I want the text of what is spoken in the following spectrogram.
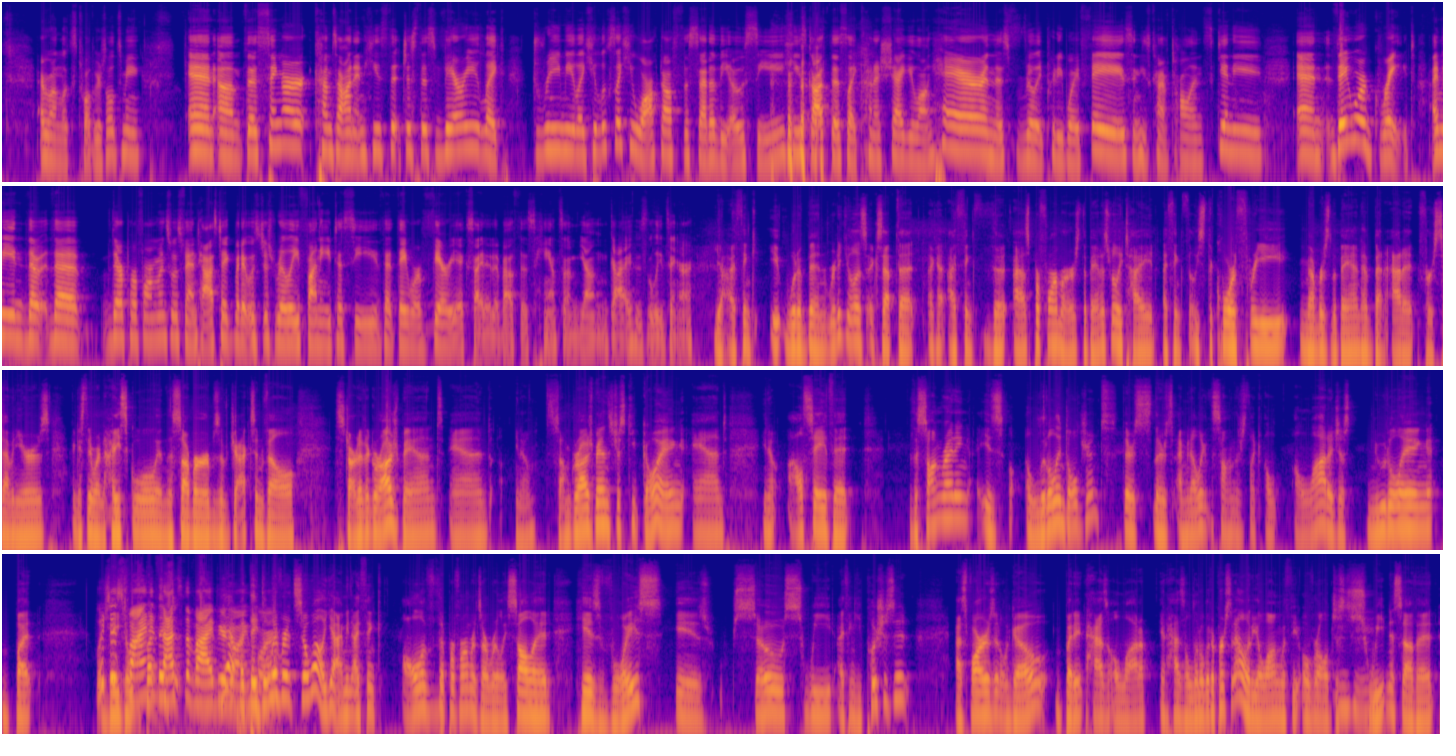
everyone looks 12 years old to me. And um, the singer comes on, and he's the, just this very like dreamy, like he looks like he walked off the set of the OC. He's got this like kind of shaggy long hair and this really pretty boy face, and he's kind of tall and skinny. And they were great. I mean, the the their performance was fantastic, but it was just really funny to see that they were very excited about this handsome young guy who's the lead singer. Yeah, I think it would have been ridiculous, except that I think the as performers, the band is really tight. I think at least the core three members of the band have been at it for seven years. I guess they were in high school in the suburbs of Jacksonville, started a garage band, and you know some garage bands just keep going. And you know, I'll say that the songwriting is a little indulgent. There's there's I mean I look at the song. There's like a, a lot of just noodling, but Which is del- fine if that's de- the vibe you're yeah, going but they for. deliver it so well. Yeah, I mean, I think all of the performers are really solid. His voice is so sweet. I think he pushes it as far as it'll go, but it has a lot of it has a little bit of personality along with the overall just sweetness of it.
